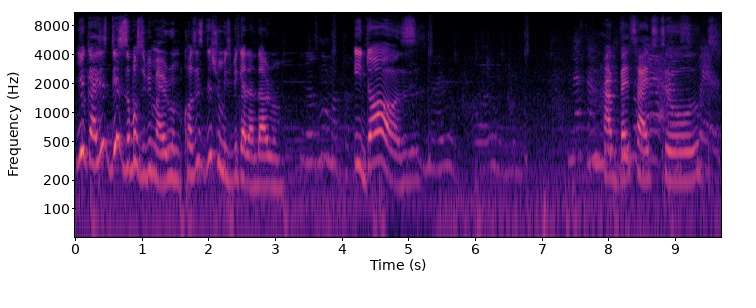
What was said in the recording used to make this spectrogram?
You guys, this, this is supposed to be my room because this, this room is bigger than that room. It does not matter. It does. This is my room. Our room. Next time, Have bedside and stools. square.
